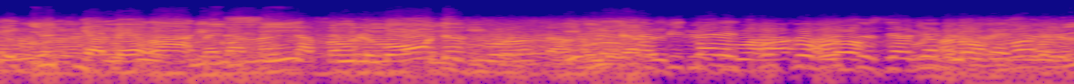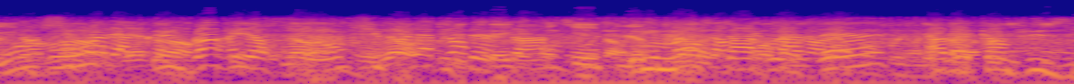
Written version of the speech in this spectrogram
Il y a une caméra ici, tout le monde. Et oui, la capitale est trop heureuse de se servir de leur Je suis pas d'accord. variation, Je suis pas d'accord avec ça. Il marche terre avec un fusil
